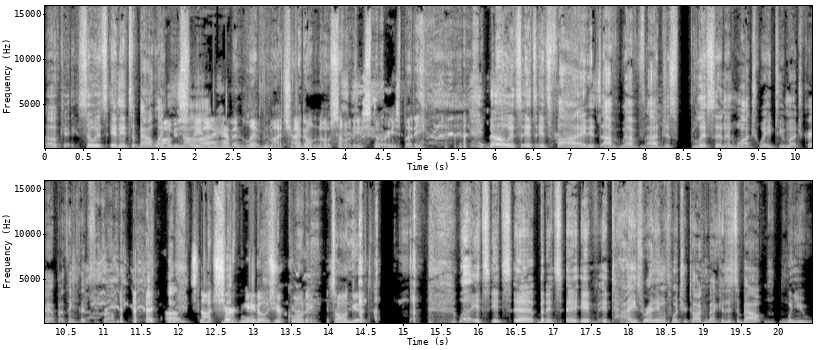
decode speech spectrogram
Okay so it's and it's about like obviously not, i haven't lived much. I don't know some of these stories buddy. No it's it's it's fine. It's I've, I've, i just listen and watch way too much crap. I think that's the problem. Um, it's not sharknadoes you're quoting. It's all good. Well it's it's uh but it's uh, it, it ties right in with what you're talking about because it's about when you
